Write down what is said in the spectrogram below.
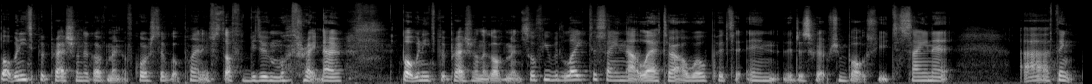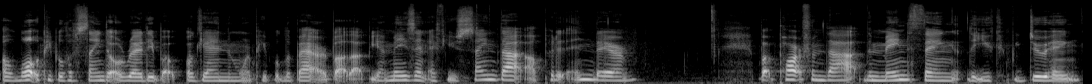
But we need to put pressure on the government. Of course, they've got plenty of stuff to be doing with right now, but we need to put pressure on the government. So if you would like to sign that letter, I will put it in the description box for you to sign it. Uh, I think a lot of people have signed it already, but again, the more people, the better. But that'd be amazing if you signed that. I'll put it in there. But apart from that, the main thing that you could be doing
